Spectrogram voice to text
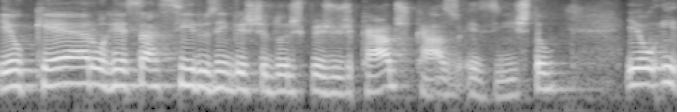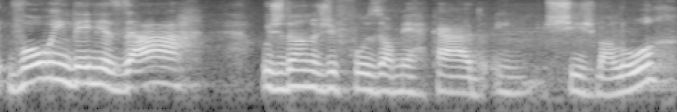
eu quero ressarcir os investidores prejudicados, caso existam. Eu vou indenizar os danos difusos ao mercado em X valor.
